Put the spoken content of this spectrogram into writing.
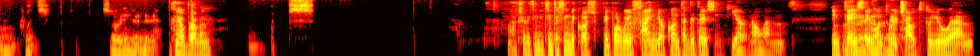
Oh, sorry. No problem. Actually, think it's interesting because people will find your contact details in here, no? And in case they want to reach out to you um,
